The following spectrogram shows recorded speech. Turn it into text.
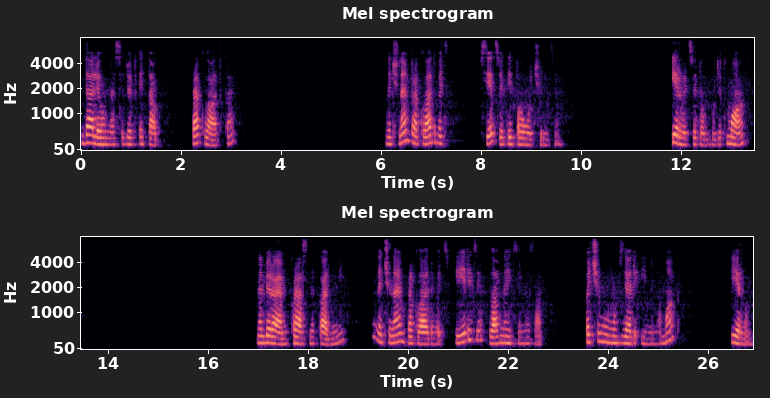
Далее у нас идет этап прокладка. Начинаем прокладывать все цветы по очереди. Первый цветок будет мак. Набираем красный кадмий и начинаем прокладывать спереди, плавно идти назад. Почему мы взяли именно мак первым?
